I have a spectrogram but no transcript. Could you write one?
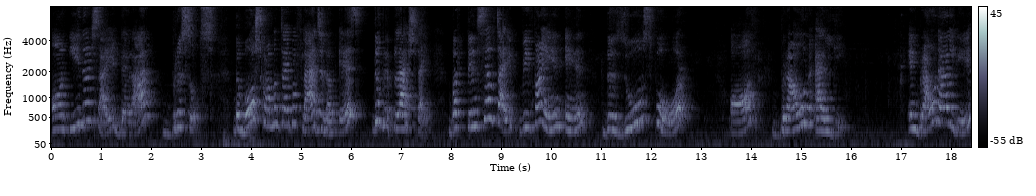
on either side there are bristles. The most common type of flagellum is the whiplash type. But tinsel type we find in the zoospore of brown algae. In brown algae,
